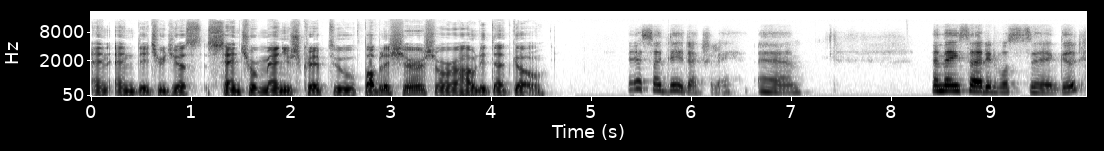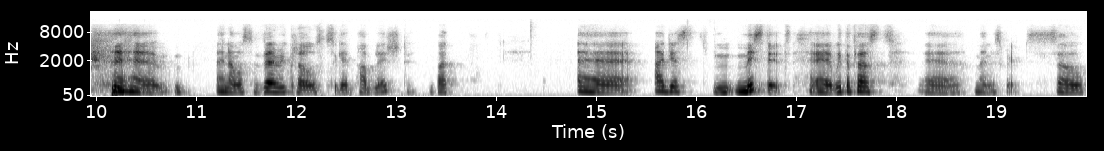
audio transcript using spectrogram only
and and did you just send your manuscript to publishers, or how did that go? Yes, I did actually. Um, and they said it was uh, good, and I was very close to get published, but uh, I just missed it uh, with the first uh, manuscripts. So,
